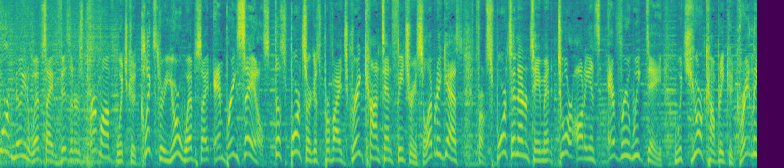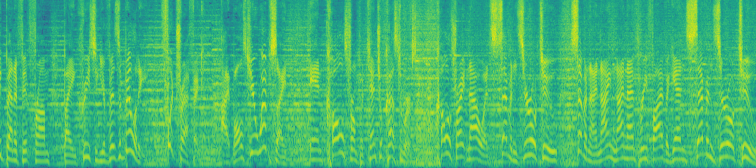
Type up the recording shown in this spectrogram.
4 million website visitors per month, which could click through your website and bring sales. The Sports Circus provides great content featuring celebrity guests from sports and entertainment to our audience every weekday, which your company could greatly benefit from by increasing your visibility, foot traffic, eyeballs to your website, and calls from potential customers. Call us right now at 702 799 9935. Again, 702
